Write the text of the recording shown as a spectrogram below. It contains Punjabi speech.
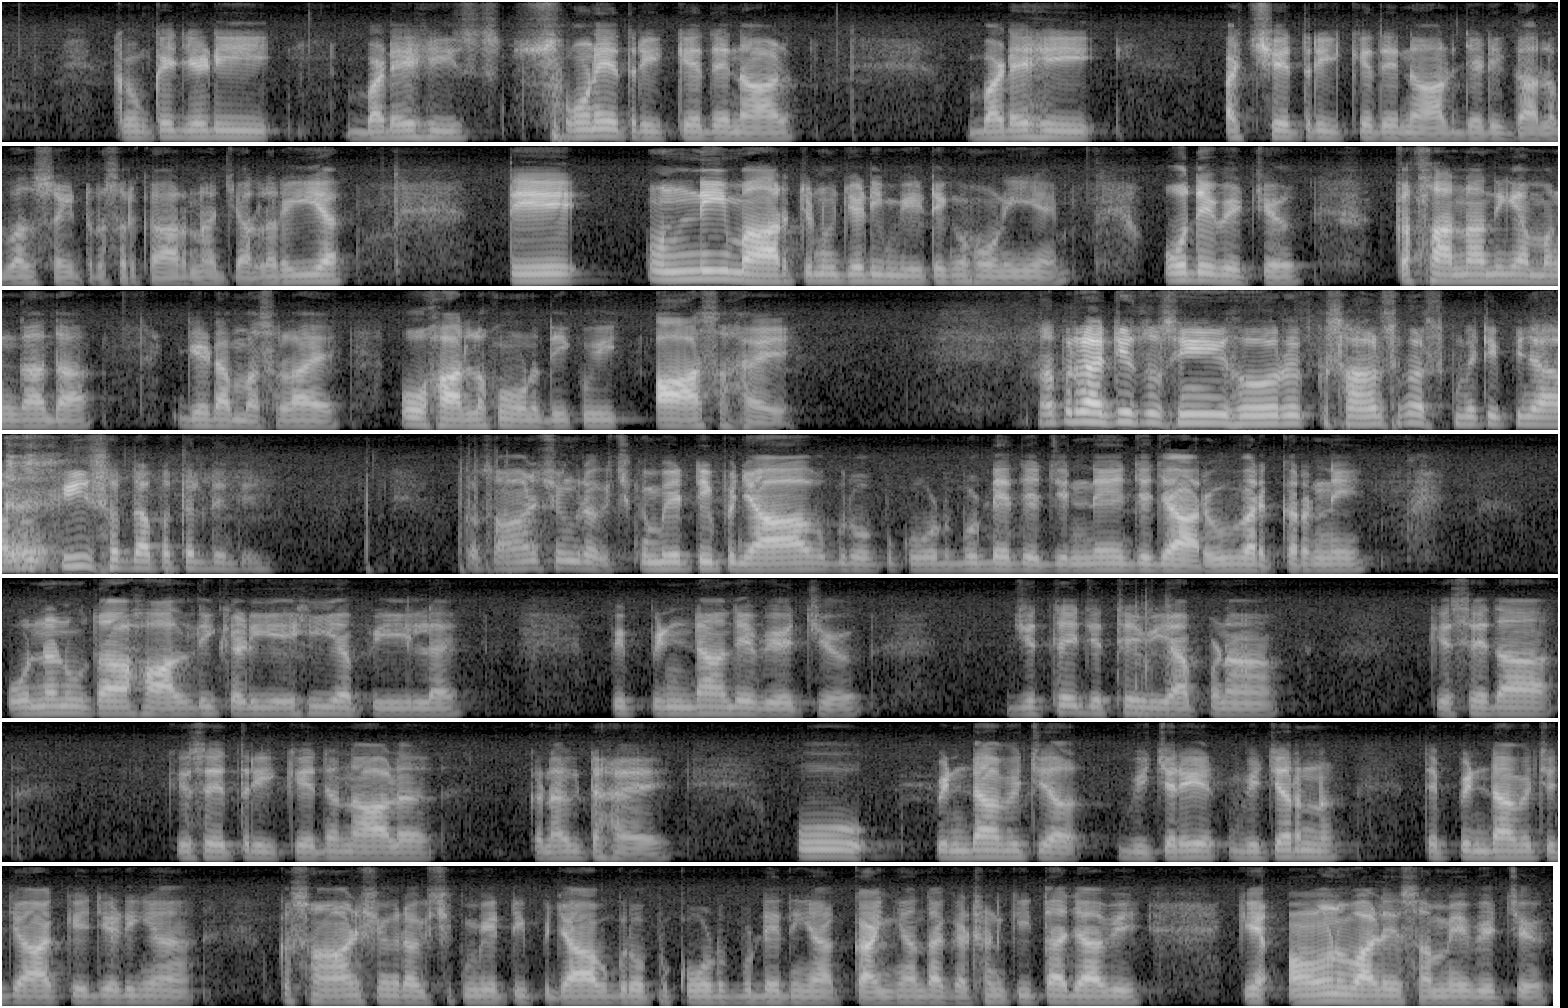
ਕਿਉਂਕਿ ਜਿਹੜੀ ਬੜੇ ਹੀ ਸੋਹਣੇ ਤਰੀਕੇ ਦੇ ਨਾਲ, ਬੜੇ ਹੀ ਅੱਛੇ ਤਰੀਕੇ ਦੇ ਨਾਲ ਜਿਹੜੀ ਗੱਲਬਾਤ ਸੈਂਟਰ ਸਰਕਾਰ ਨਾਲ ਚੱਲ ਰਹੀ ਆ, ਤੇ 19 ਮਾਰਚ ਨੂੰ ਜਿਹੜੀ ਮੀਟਿੰਗ ਹੋਣੀ ਹੈ, ਉਹਦੇ ਵਿੱਚ ਕਿਸਾਨਾਂ ਦੀਆਂ ਮੰਗਾਂ ਦਾ ਜਿਹੜਾ ਮਸਲਾ ਹੈ ਉਹ ਹੱਲ ਹੋਣ ਦੀ ਕੋਈ ਆਸ ਹੈ। ਹਾਂ ਪ੍ਰਧਾਨ ਜੀ ਤੁਸੀਂ ਹੋਰ ਕਿਸਾਨ ਸੰਘਰਸ਼ ਕਮੇਟੀ ਪੰਜਾਬ ਨੂੰ ਕੀ ਸੱਦਾ ਪੱਤਰ ਦਿੰਦੇ ਜੀ? ਕਿਸਾਨ ਸੰਘਰਸ਼ ਕਮੇਟੀ ਪੰਜਾਬ ਗਰੁੱਪ ਕੋਟ ਬੁੱਢੇ ਦੇ ਜਿੰਨੇ ਜੁਝਾਰੂ ਵਰਕਰ ਨੇ, ਉਹਨਾਂ ਨੂੰ ਤਾਂ ਹਾਲ ਦੀ ਘੜੀ ਇਹੀ ਅਪੀਲ ਹੈ ਵੀ ਪਿੰਡਾਂ ਦੇ ਵਿੱਚ ਜਿੱਥੇ ਜਿੱਥੇ ਵੀ ਆਪਣਾ ਕਿਸੇ ਦਾ ਕਿਸੇ ਤਰੀਕੇ ਦੇ ਨਾਲ ਕਨੈਕਟ ਹੈ, ਉਹ ਪਿੰਡਾਂ ਵਿੱਚ ਵਿਚਰੇ ਵਿਚਰਨ ਅਤੇ ਪਿੰਡਾਂ ਵਿੱਚ ਜਾ ਕੇ ਜਿਹੜੀਆਂ ਕਿਸਾਨ ਸੰਘਰਸ਼ ਕਮੇਟੀ, ਪੰਜਾਬ ਗਰੁੱਪ, ਕੋਟ ਬੁੱਢੇ ਦੀਆਂ ਇਕਾਈਆਂ ਦਾ ਗਠਨ ਕੀਤਾ ਜਾਵੇ ਕਿ ਆਉਣ ਵਾਲੇ ਸਮੇਂ ਵਿੱਚ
